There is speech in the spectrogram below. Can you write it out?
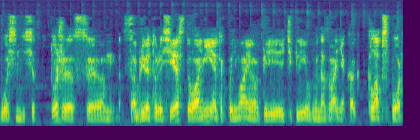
F80 тоже с, эм, с аббревиатурой CS, то они, я так понимаю, перетекли в название как Club Sport.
